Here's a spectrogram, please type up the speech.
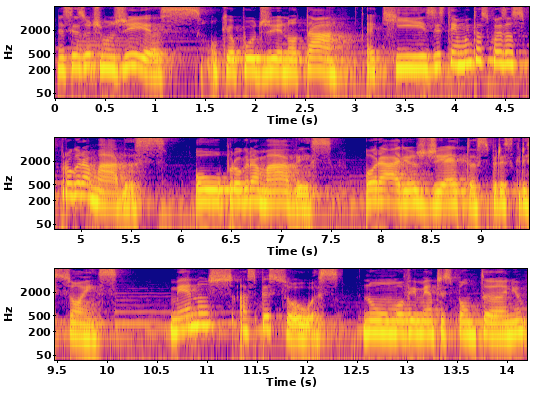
Nesses últimos dias, o que eu pude notar é que existem muitas coisas programadas ou programáveis horários, dietas, prescrições, menos as pessoas. Num movimento espontâneo,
